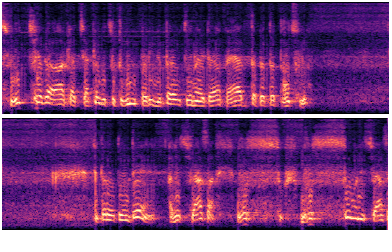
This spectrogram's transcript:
స్వేచ్ఛగా అట్లా చెట్లకు చుట్టుకుని పడి నిద్రవుతున్నాయట పెద్ద పెద్ద తాచులు నిద్రవుతుంటే అవి శ్వాస భుస్సు భుస్సు అని శ్వాస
